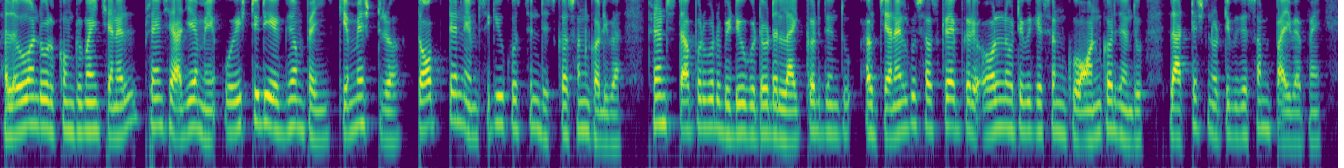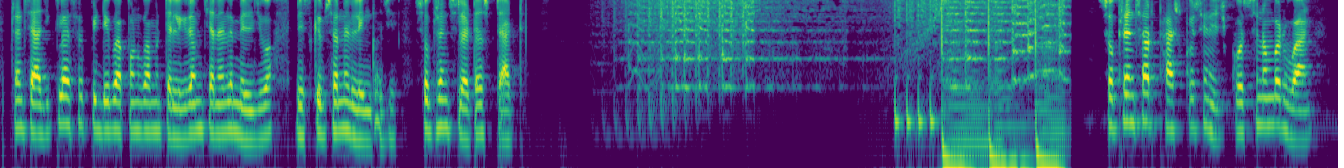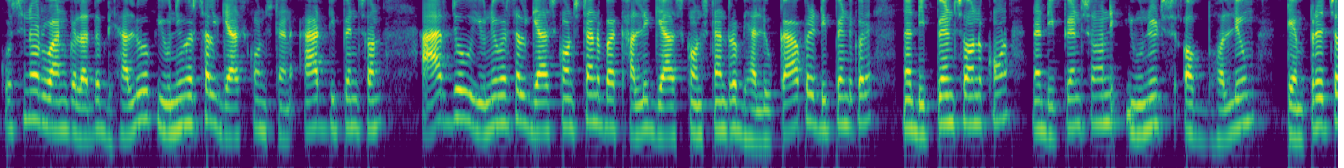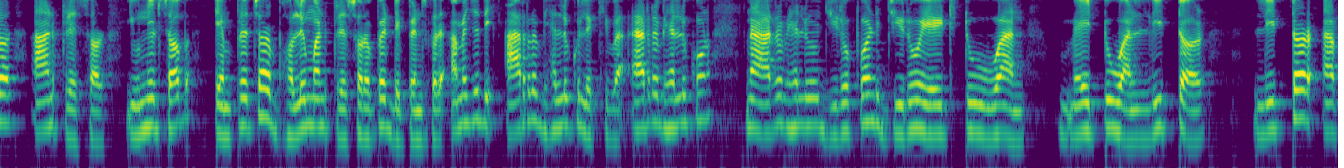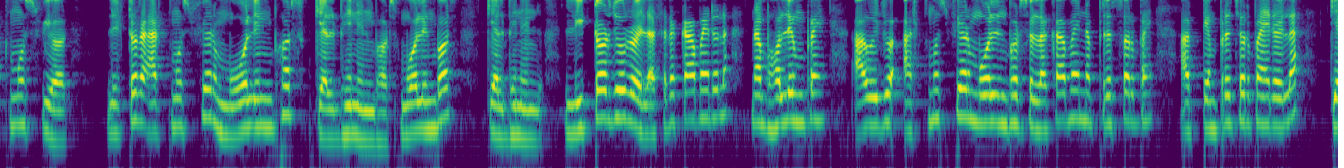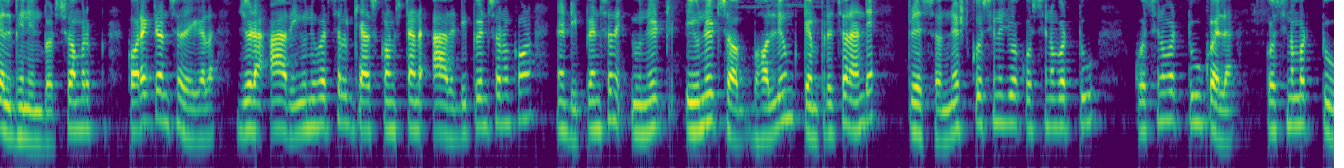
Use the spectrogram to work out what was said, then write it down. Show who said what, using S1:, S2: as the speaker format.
S1: Hello and welcome to my channel friends आज आम OSTD exam chemistry top ten MCQ question discussion करवा friends पूर्व video गोटे गोटे लाइक कर दिंतु आ चैनल को सब्सक्राइब कर ऑल नोटिफिकेशन को ऑन कर दिंतु लाटेस्ट नोटिफिकेशन पाइबापी फ्रेंड्स आज क्लास पीडीएफ आपको आम टेलीग्राम चैनल मिल जाव डिस्क्रिप्शन में लिंक अच्छी so friends let us start So friends, our first question is question number one. Question number one गला the value of universal gas constant R depends on R जो universal gas constant बा, खाली gas कन्स्टाटर value का depend करे? ना depends on कौन? ना depends on units of volume temperature and pressure units of temperature volume and pressure पर डिपेंड्स करे। आम जब आर रैल्यू को लिखा आर रैल्यू कौन? ना R value zero point zero eight two one two one litre litre atmosphere litre atmosphere mole inverse kelvin inverse mole inverse kelvin in litre जो रहा से रहा ना भल्यूम आउ जो आटमोस्फियर मोल इनभर्स रहा क्या ना प्रेसर आ टेम्परेचर रहा केल्भिन इनभर्स सो आम करेक्ट आंसर होगा जोड़ा R universal gas constant R depends कौन? ना depends unit units of volume temperature and pressure next question जो question number two question number two कहला। Question number two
